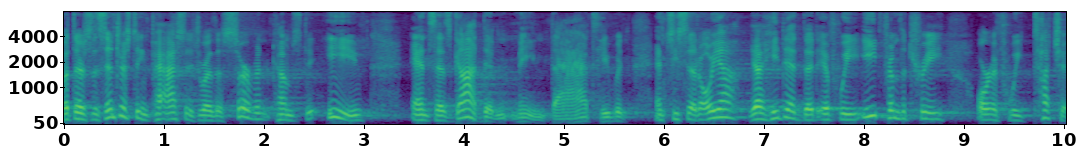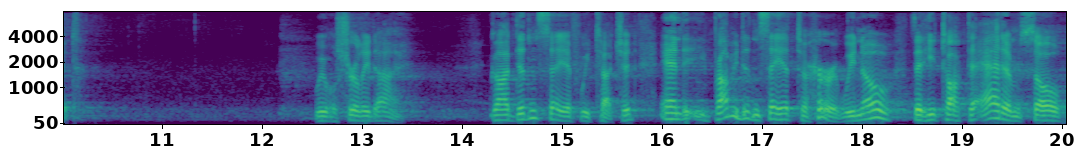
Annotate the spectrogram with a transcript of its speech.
But there's this interesting passage where the servant comes to Eve and says, God didn't mean that. He would, and she said, Oh, yeah, yeah, he did. That if we eat from the tree or if we touch it, we will surely die. God didn't say if we touch it, and he probably didn't say it to her. We know that he talked to Adam, so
